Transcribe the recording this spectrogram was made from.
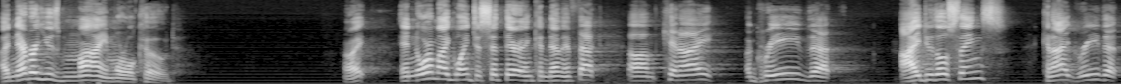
I never use my moral code. All right? And nor am I going to sit there and condemn. In fact, um, can I agree that I do those things? Can I agree that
